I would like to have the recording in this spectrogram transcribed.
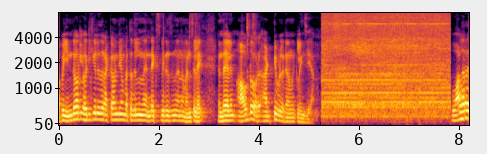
അപ്പോൾ ഇൻഡോറിൽ ഒരിക്കലും ഇത് റെക്കമെൻഡ് ചെയ്യാൻ പറ്റത്തില്ലെന്ന് എന്റെ എക്സ്പീരിയൻസിൽ നിന്ന് തന്നെ മനസ്സിലായി. എന്തായാലും ഔട്ട്ഡോർ അടിപൊളിയായിട്ട് നമുക്ക് ക്ലീൻ ചെയ്യാം. വളരെ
